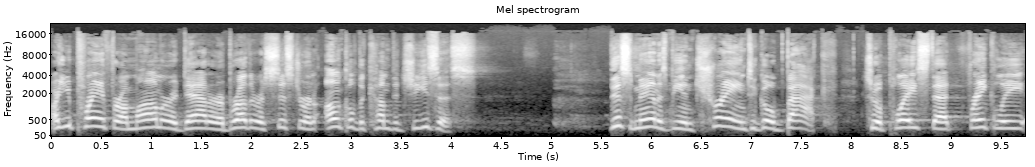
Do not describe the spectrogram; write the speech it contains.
are you praying for a mom or a dad or a brother or a sister or an uncle to come to Jesus? This man is being trained to go back to a place that, frankly,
